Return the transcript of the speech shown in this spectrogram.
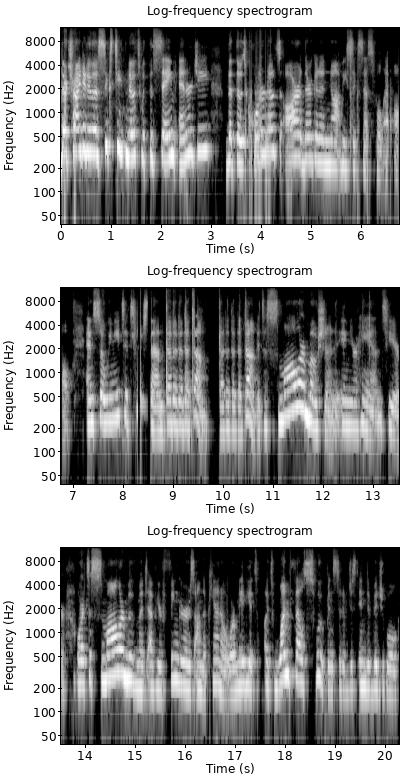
they're trying to do those 16th notes with the same energy that those quarter notes are, they're going to not be successful at all. And so we need to teach them da da da da dum, da da da da dum. It's a smaller motion in your hands here, or it's a smaller movement of your fingers on the piano, or maybe it's it's one fell swoop instead of just individual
